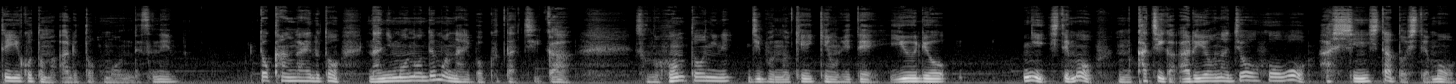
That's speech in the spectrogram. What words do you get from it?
ていうこともあると思うんですね。と考えると何者でもない僕たちがその本当にね自分の経験を経て有料にしても、うん、価値があるような情報を発信したとしても、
